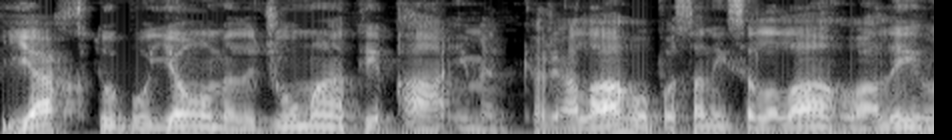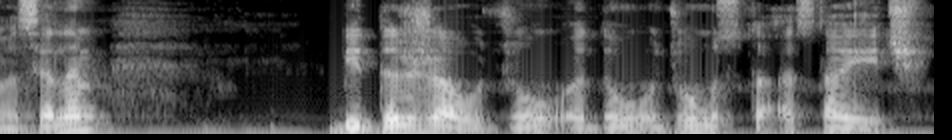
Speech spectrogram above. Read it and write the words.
jahtubu jom el džumati qaimen. Kaže, Allahu poslanik sallallahu alaihi wasallam bi držao džum, džumu stajeći.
